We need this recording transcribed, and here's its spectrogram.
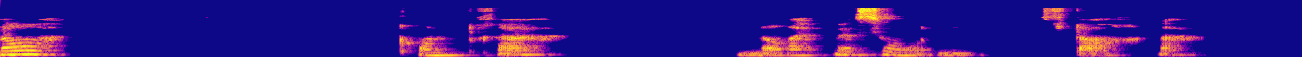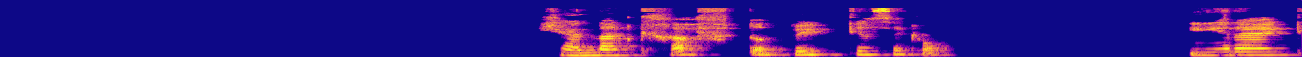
nå kontra når episoden starter. Kjenn at krafta bygger seg opp i deg.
